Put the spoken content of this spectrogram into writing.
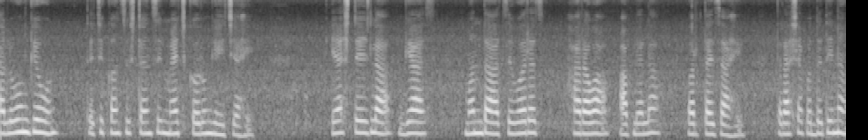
हलवून घेऊन त्याची कन्सिस्टन्सी मॅच करून घ्यायची आहे. या स्टेजला गॅस मंद आचेवरच हा रवा आपल्याला परतायचा आहे. तर अशा पद्धतीनं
